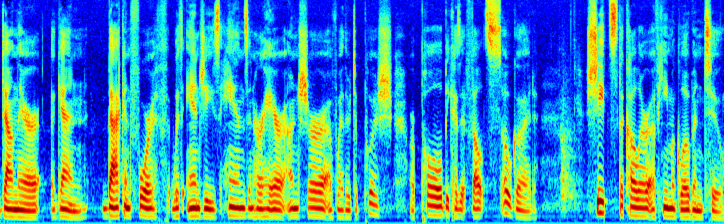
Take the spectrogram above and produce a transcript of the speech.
down there again, back and forth with Angie's hands in her hair, unsure of whether to push or pull because it felt so good. Sheets the color of hemoglobin, too.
